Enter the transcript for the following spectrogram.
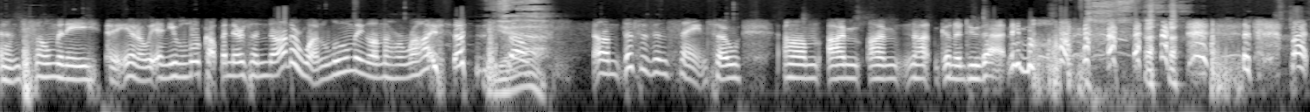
and so many you know and you look up and there's another one looming on the horizon. Yeah. So um this is insane. So um I'm I'm not going to do that anymore. but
